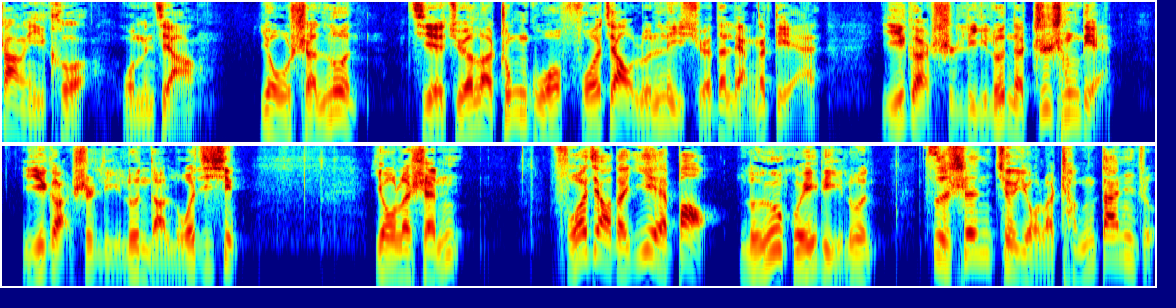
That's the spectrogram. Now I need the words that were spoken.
上一课我们讲，有神论解决了中国佛教伦理学的两个点，一个是理论的支撑点，一个是理论的逻辑性。有了神，佛教的业报轮回理论自身就有了承担者。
